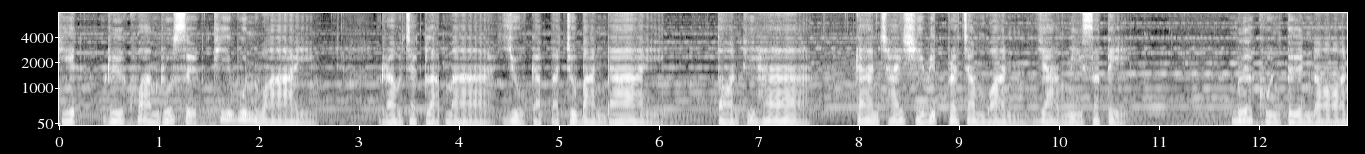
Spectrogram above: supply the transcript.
คิดหรือความรู้สึกที่วุ่นวาย เราจะกลับมาอยู่กับปัจจุบันได้ ตอนที่ 5 การใช้ชีวิตประจำวันอย่างมีสติ เมื่อคุณตื่นนอน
